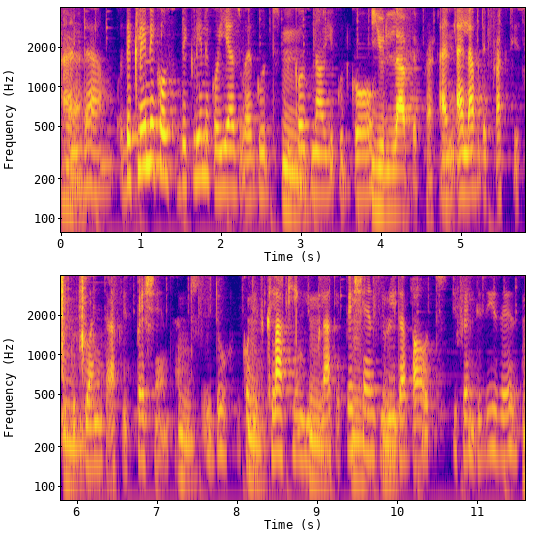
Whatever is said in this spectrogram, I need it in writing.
and um, the clinicals the clinical years were good mm. because now you could go you love the practice. and I love the practice. You could mm. go and interact with patients, and mm. we do. We call it clerking. You clerk a patient, you read about different diseases.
